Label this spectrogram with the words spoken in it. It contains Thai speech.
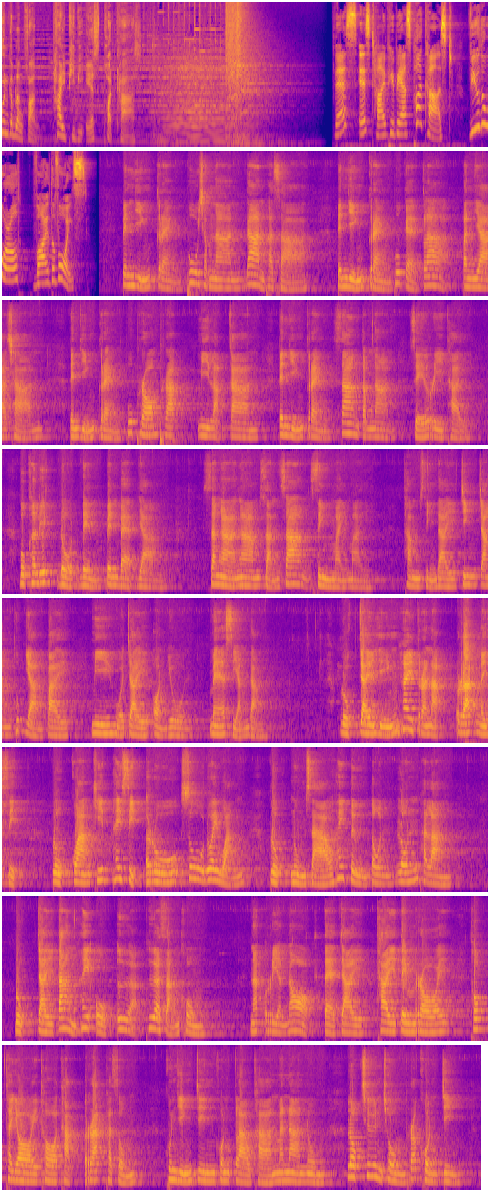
คุณกำลังฟังไทย PBS Podcast This is Thai PBS Podcast. View the world via the voice. เป็นหญิงแกร่งผู้ชำนาญด้านภาษา เป็นหญิงแกร่งผู้แก่กล้า ปัญญาฉาน เป็นหญิงแกร่งผู้พร้อมพรัก มีหลักการ เป็นหญิงแกร่งสร้างตำนาน เสรีไทย บุคลิกโดดเด่นเป็นแบบอย่าง สง่างามสรรสร้างสิ่งใหม่ๆทำสิ่งใดจริงจังทุกอย่างไป มีหัวใจอ่อนโยน แม้เสียงดัง ปลุกใจหญิงให้ตระหนักรักในสิทธิ์ปลุกความคิดให้สิทธิ์รู้สู้ด้วยหวัง ปลุกหนุ่มสาวให้ตื่นตนล้นพลัง ปลุกใจตั้งให้โอบเอื้อเพื่อสังคม นักเรียนนอกแต่ใจไทยเต็มร้อย ทบทยอยทอถักรักผสม คุณหญิงจินคนกล่าวขานมานานนม โลกชื่นชมเพราะคนจริง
